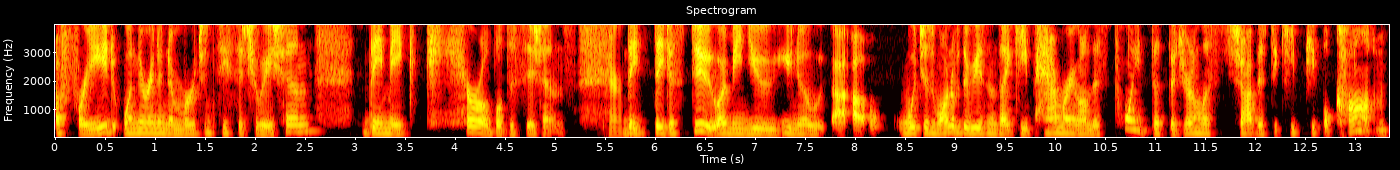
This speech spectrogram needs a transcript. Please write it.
afraid when they're in an emergency situation they make terrible decisions terrible. they they just do i mean you you know uh, uh, which is one of the reasons i keep hammering on this point that the journalist's job is to keep people calm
